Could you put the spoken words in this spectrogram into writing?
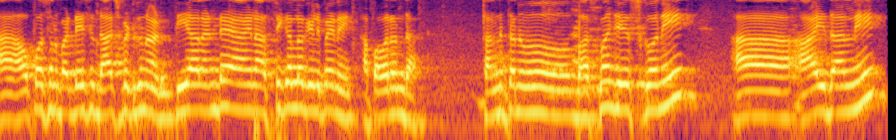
ఆ అవపోసన పట్టేసి దాచిపెట్టుకున్నాడు. తీయాలంటే ఆయన అస్థికల్లోకి వెళ్ళిపోయినాయి. ఆ పవర్ అంతా తను తను భస్మం చేసుకొని ఆ ఆయుధాల్ని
